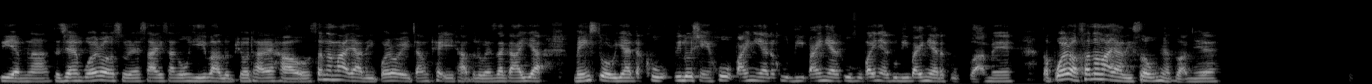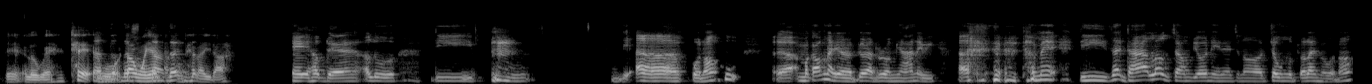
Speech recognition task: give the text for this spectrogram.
သိရမလားတကြံပွဲတော်ဆိုတဲ့စာရေးစာကုန်းရေးပါလို့ပြောထားတဲ့ဟာကို12လရာသီပွဲတော်တွေအကြောင်းထည့်ရေးထားသလိုပဲဇက်ကားကြီးက main story ကတစ်ခုပြီးလို့ရှိရင်ဟိုပိုင်းနေရတစ်ခုဒီပိုင်းနေရတစ်ခုဟိုပိုင်းနေရတစ်ခုဒီပိုင်းနေရတစ်ခုသူအမဲပွဲတော်12လရာသီစုံနေသူအမြဲဟု တ်တယ်အဲ့လိုပဲထည့်ဟိုတောင်းဝင်ရထည့်လိုက်တာအေးဟုတ်တယ်အဲ့လိုဒီဒီအာဘောနော်ခုမကောင်းတာရတော့ပြောတာတော်တော်များနေပြီဒါပေမဲ့ဒီဇက် dialogue ကြောင့်ပြောနေတယ်ကျွန်တော်ကြုံလို့ပြောလိုက်မယ်ပေါ့နော်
